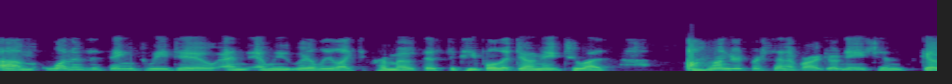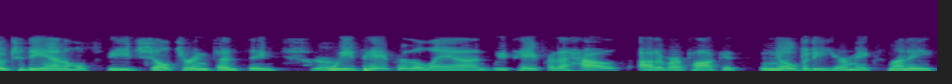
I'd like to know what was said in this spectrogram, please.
Um, one of the things we do, and, and we really like to promote this to people that donate to us, 100% of our donations go to the animals' feed, shelter, and fencing. Yeah. We pay for the land, we pay for the house out of our pockets. Nobody here makes money.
